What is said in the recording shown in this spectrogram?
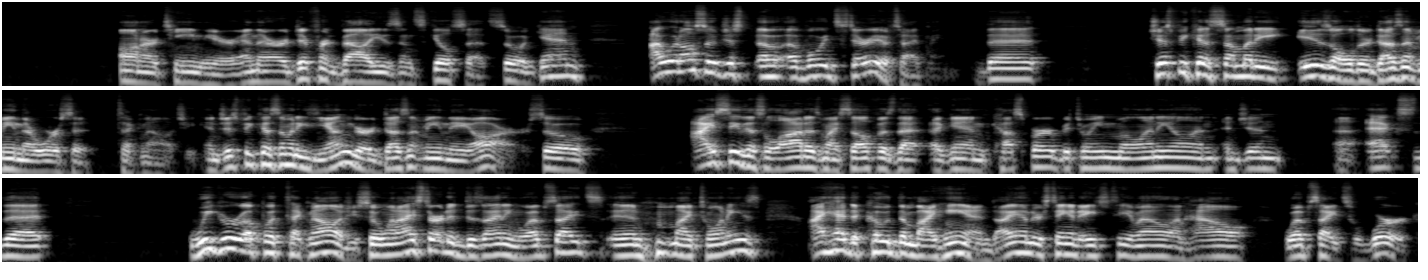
on our team here. And there are different values and skill sets. So again, I would also just uh, avoid stereotyping that just because somebody is older doesn't mean they're worse at technology. And just because somebody's younger doesn't mean they are. So I see this a lot as myself as that, again, cusper between millennial and, and Gen uh, X that we grew up with technology. So when I started designing websites in my 20s, I had to code them by hand. I understand HTML and how websites work.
